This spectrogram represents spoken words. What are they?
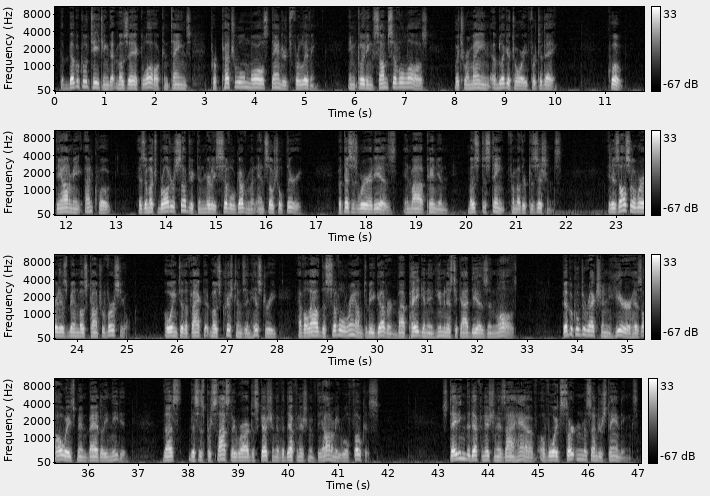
The biblical teaching that Mosaic law contains perpetual moral standards for living, including some civil laws which remain obligatory for today. Quote, theonomy, unquote, is a much broader subject than merely civil government and social theory, but this is where it is, in my opinion, most distinct from other positions. It is also where it has been most controversial, owing to the fact that most Christians in history have allowed the civil realm to be governed by pagan and humanistic ideas and laws. Biblical direction here has always been badly needed. Thus, this is precisely where our discussion of a definition of theonomy will focus. Stating the definition as I have avoids certain misunderstandings.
